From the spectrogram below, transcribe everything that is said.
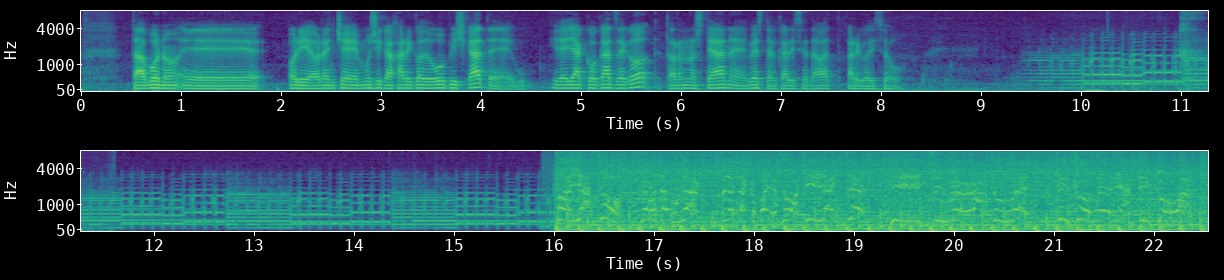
Eta, bueno, e, hori oraintxe musika jarriko dugu pixkat, e, ideiak kokatzeko, eta horren ostean e, beste elkarrizketa bat jarriko dizugu. Payaso, lagundagunak, belatako payasoak iraintzen Iritsi behar duen, zirko mediatikoak Izaren,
